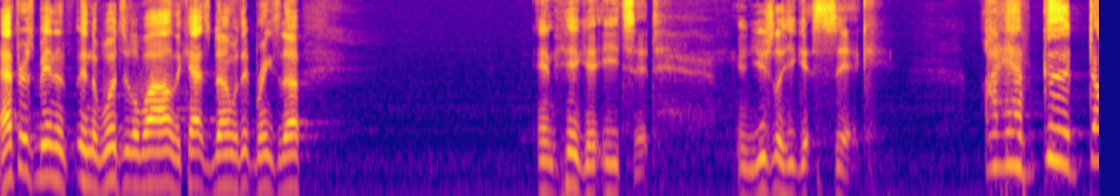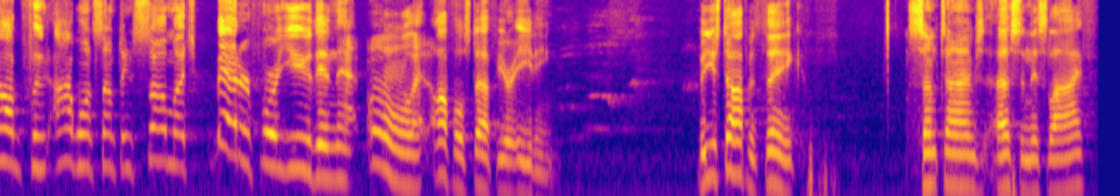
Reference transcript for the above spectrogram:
after it's been in, the woods a little while and the cat's done with it, brings it up, and Higa eats it. And usually he gets sick. I have good dog food. I want something so much better for you than that, oh, that awful stuff you're eating. But you stop and think sometimes us in this life,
